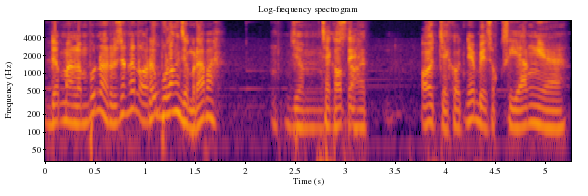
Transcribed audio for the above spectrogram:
udah malam pun harusnya kan Lu orang pulang jam berapa? jam Check out-nya? setengah- Oh, check out-nya besok siangnya.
